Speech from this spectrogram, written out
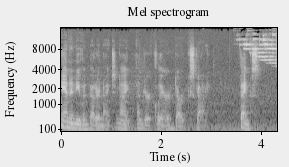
and an even better night tonight under a clear, dark sky. Thanks.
